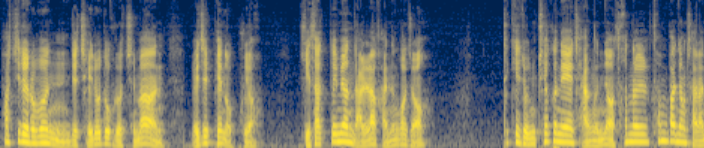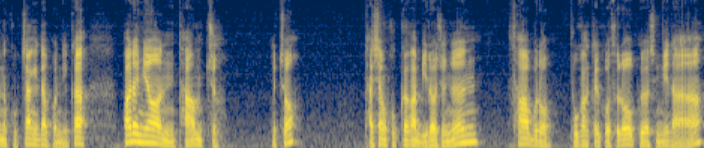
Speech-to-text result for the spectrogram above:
확실히 여러분, 이제 재료도 그렇지만 매집해 놓고요. 기사 뜨면 날아가는 거죠. 특히 좀 최근에 장은요 선을 선반영 잘하는 국장이다 보니까 빠르면 다음 주 그렇죠? 다시 한번 국가가 밀어주는 사업으로 부각될 것으로 보여집니다.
